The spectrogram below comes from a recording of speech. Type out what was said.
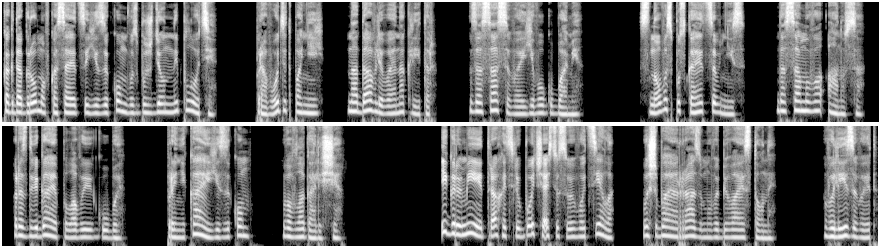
когда Громов касается языком возбужденной плоти, проводит по ней, надавливая на клитор, засасывая его губами. Снова спускается вниз, до самого ануса, раздвигая половые губы, проникая языком во влагалище. Игорь умеет трахать любой частью своего тела, вышибая разум и выбивая стоны. Вылизывает,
